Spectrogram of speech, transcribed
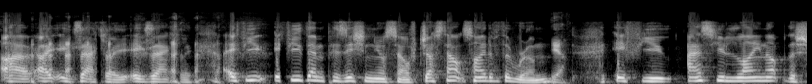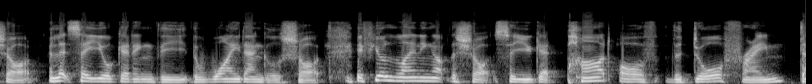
uh, I, exactly, exactly. if you if you then position yourself just outside of the room, yeah. If you as you line up the shot, and let's say you're getting the the wide angle shot, if you're lining up the shot so you get part of the door frame down,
